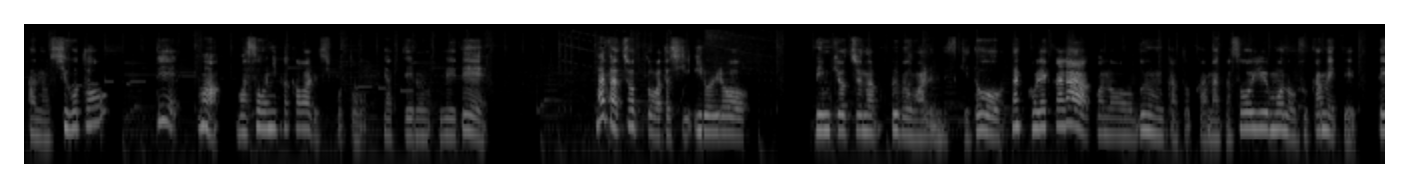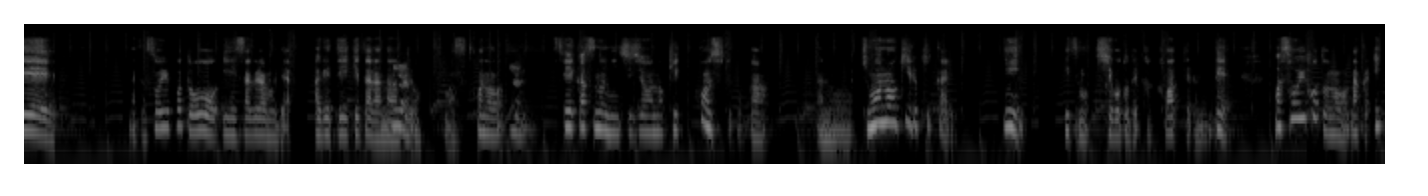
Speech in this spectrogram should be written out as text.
あの、仕事で、まあ、和装に関わる仕事をやっている上で、まだちょっと私、いろいろ勉強中な部分はあるんですけど、なんかこれからこの文化とかなんかそういうものを深めていって、なんかそういうことをインスタグラムで上げていけたらなって思います。うん、この生活の日常の結婚式とか、あの、着物を着る機会にいつも仕事で関わってるので、まあ、そういうことの、なんか一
